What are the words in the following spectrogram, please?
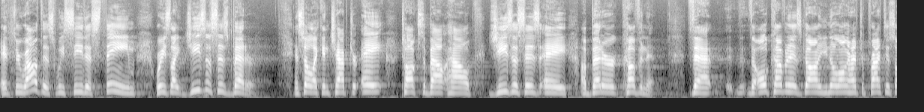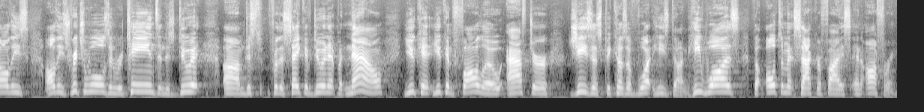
and throughout this, we see this theme where he's like, Jesus is better. And so, like in chapter 8, talks about how Jesus is a, a better covenant. That the old covenant is gone. You no longer have to practice all these, all these rituals and routines and just do it um, just for the sake of doing it. But now you can, you can follow after Jesus because of what he's done. He was the ultimate sacrifice and offering.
